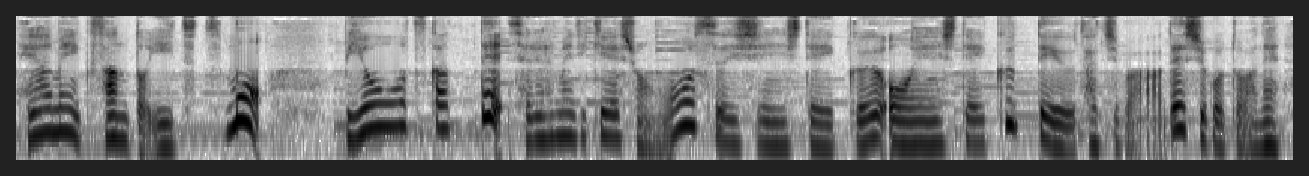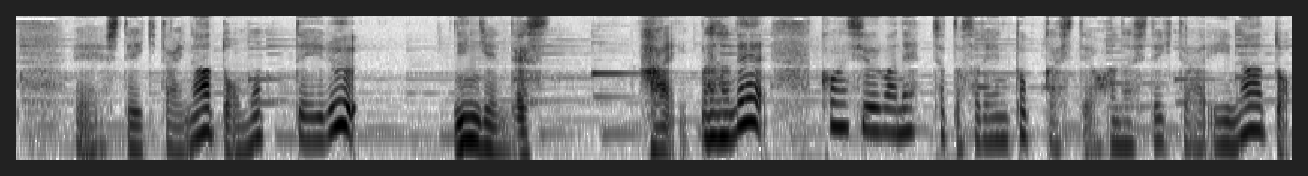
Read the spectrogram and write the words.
ヘアメイクさんと言いつつも美容を使ってセルフメディケーションを推進していく応援していくっていう立場で仕事はね、えー、していきたいなと思っている人間です。はい。なので、今週はね、ちょっとそれに特化してお話できたらいいなと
